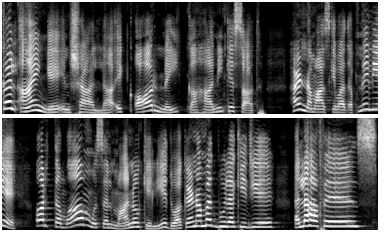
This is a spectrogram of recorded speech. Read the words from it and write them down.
کل آئیں گے انشاءاللہ ایک اور نئی کہانی کے ساتھ۔ ہر نماز کے بعد اپنے لیے اور تمام مسلمانوں کے لیے دعا کرنا مت بھولا کیجیے۔ اللہ حافظ۔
